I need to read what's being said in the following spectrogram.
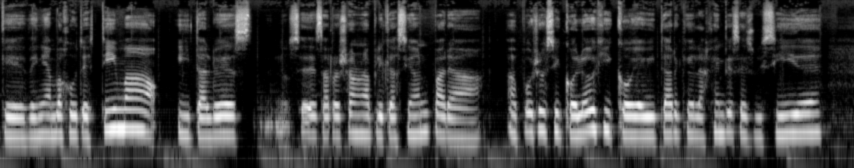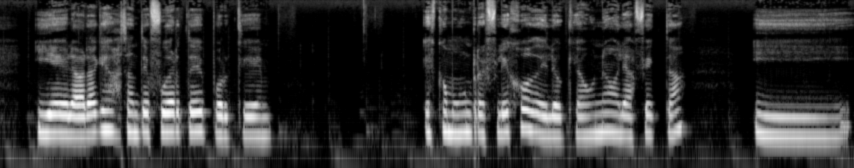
que tenían baja autoestima y tal vez no sé, desarrollaron una aplicación para apoyo psicológico y evitar que la gente se suicide. Y eh, la verdad que es bastante fuerte porque es como un reflejo de lo que a uno le afecta y,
